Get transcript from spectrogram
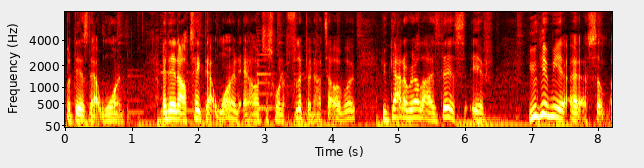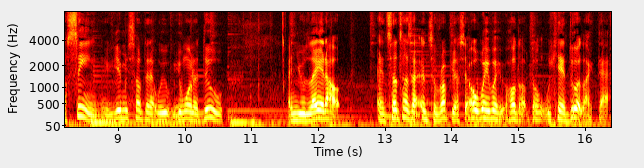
but there's that one. And then I'll take that one and I'll just want to flip it. And I'll tell her well you got to realize this. If you give me a, a, a scene you give me something that we, you want to do and you lay it out. And sometimes I interrupt you. I say, "Oh, wait, wait, hold up! Don't we can't do it like that."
